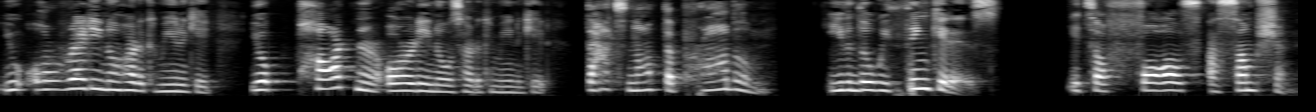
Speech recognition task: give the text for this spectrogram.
You already know how to communicate. Your partner already knows how to communicate. That's not the problem, even though we think it is. It's a false assumption.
